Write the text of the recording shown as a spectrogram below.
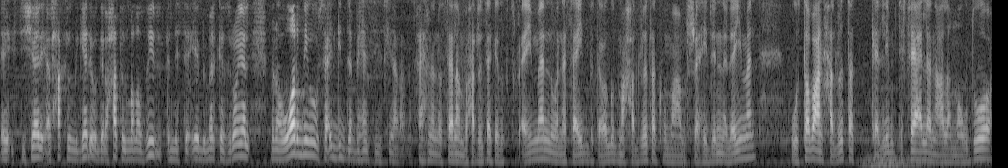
استشاري الحقل المجاري وجراحات المناظير النسائية بمركز رويال منورني وسعيد جدا بهذه الزيارة. دكتور أهلا وسهلا بحضرتك يا دكتور أيمن وأنا سعيد بتواجد مع حضرتك ومع مشاهدينا دايما. وطبعا حضرتك اتكلمت فعلا على موضوع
